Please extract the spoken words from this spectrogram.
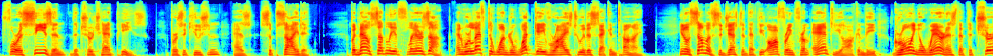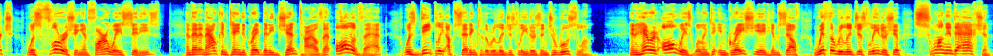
for a season the church had peace. Persecution has subsided. But now suddenly it flares up, and we're left to wonder what gave rise to it a second time. You know, some have suggested that the offering from Antioch and the growing awareness that the church was flourishing in faraway cities, and that it now contained a great many Gentiles, that all of that was deeply upsetting to the religious leaders in Jerusalem. And Herod, always willing to ingratiate himself with the religious leadership, swung into action.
